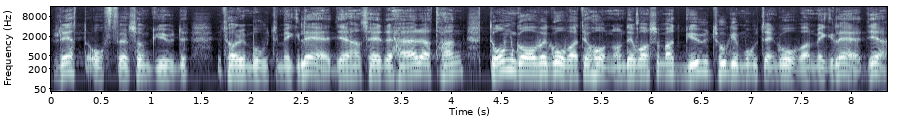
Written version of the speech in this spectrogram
rätt offer som Gud tar emot med glädje. Han säger det här att han, de gav en gåva till honom, det var som att Gud tog emot den gåvan med glädje.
